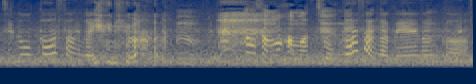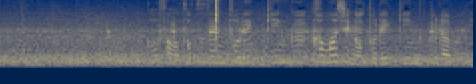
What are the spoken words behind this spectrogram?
うちのお母さんが言うにはん、うん、お母さんもハマっちゃうよね。お母さんがねなんかお母さんが突然トレッキング釜市のトレッキングクラブに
